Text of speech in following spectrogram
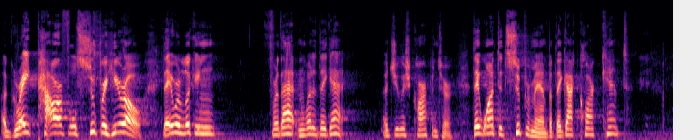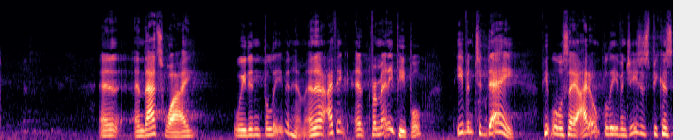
a great, powerful superhero. They were looking for that, and what did they get? A Jewish carpenter. They wanted Superman, but they got Clark Kent. And, and that's why we didn't believe in him. And I think for many people, even today, people will say, I don't believe in Jesus because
